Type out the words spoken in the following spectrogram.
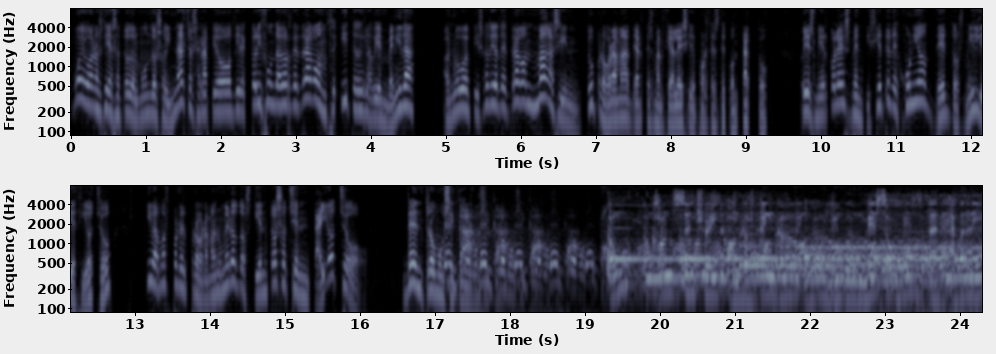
muy buenos días a todo el mundo, soy Nacho Serapio, director y fundador de Dragons, y te doy la bienvenida a un nuevo episodio de Dragon Magazine, tu programa de artes marciales y deportes de contacto. Hoy es miércoles 27 de junio de 2018 y vamos por el programa número 288. Dentro música. Dentro, música. Don't concentrate on the finger or you will miss that heavenly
